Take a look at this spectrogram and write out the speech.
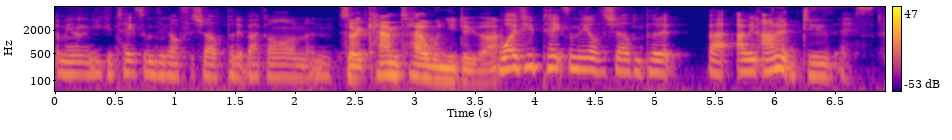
I mean, you can take something off the shelf, put it back on, and So it can tell when you do that. what if you take something off the shelf and put it But I mean, I don't do this.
